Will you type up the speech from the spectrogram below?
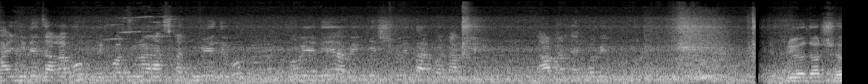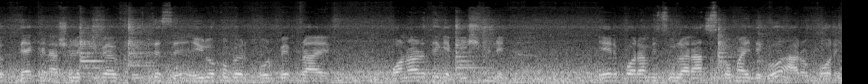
হাই হিটে জ্বালাবো। এরপর চুলা গাছটা কমিয়ে দেবো। কমিয়ে দিয়ে আমি টেস্ট করে তারপর নামিয়ে আবার দেখাবে প্রিয় দর্শক, দেখেন আসলে কীভাবে ফুটতেছে। এই রকমের ফুটবে প্রায় পনেরো থেকে বিশ মিনিট। এরপর আমি চুলার আঁচ কমাই দেবো আরও পরে।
